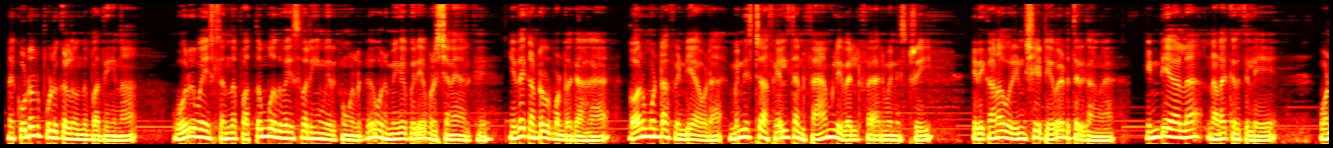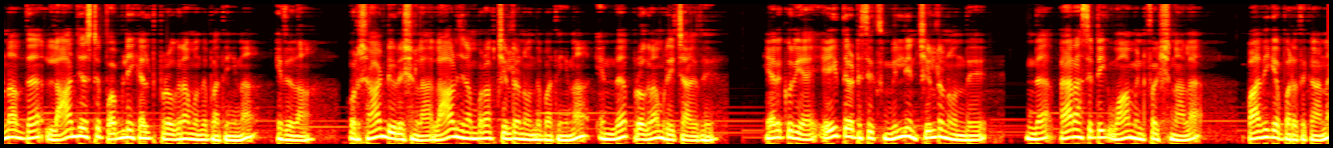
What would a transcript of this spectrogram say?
இந்த குடற்புழுக்கள் வந்து பார்த்திங்கன்னா ஒரு வயசுலேருந்து பத்தொம்பது வயசு வரைக்கும் இருக்கவங்களுக்கு ஒரு மிகப்பெரிய பிரச்சனையாக இருக்குது இதை கண்ட்ரோல் பண்ணுறதுக்காக கவர்மெண்ட் ஆஃப் இந்தியாவோட minister of health and family welfare ministry இதுக்கான ஒரு இனிஷியேட்டிவை எடுத்திருக்காங்க. இந்தியாவில் நடக்கிறதுலேயே one of the largest public health program வந்து பார்த்திங்கன்னா இதுதான். ஒரு ஷார்ட் டியூரேஷனில் லார்ஜ் நம்பர் ஆஃப் சில்ட்ரன் வந்து பார்த்திங்கன்னா இந்த ப்ரோக்ராம் ரீச் ஆகுது. ஏறக்குரிய eight thirty six million children வந்து இந்த பேராசிட்டிக் வார்ம் இன்ஃபெக்ஷனால் பாதிக்கப்படுறதுக்கான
